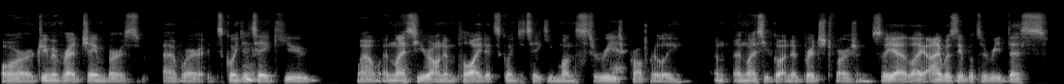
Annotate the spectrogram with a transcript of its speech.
or Dream of Red Chambers, uh, where it's going to hmm. take you well, unless you're unemployed, it's going to take you months to read yeah. properly, unless you've got an abridged version. So yeah, like I was able to read this.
